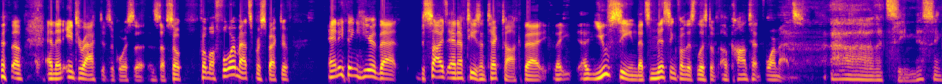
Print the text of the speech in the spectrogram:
and then interactives, of course, uh, and stuff. So, from a formats perspective, anything here that besides NFTs and TikTok that, that uh, you've seen that's missing from this list of, of content formats? Uh, let's see, missing.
